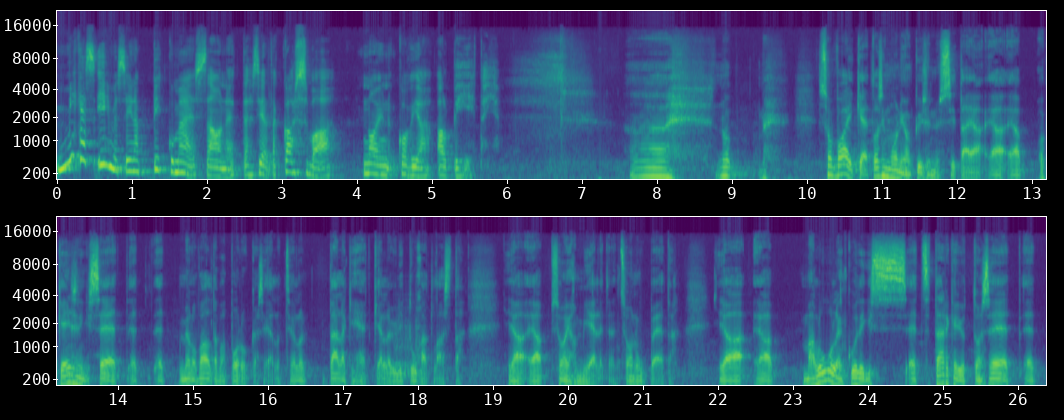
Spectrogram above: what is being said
Mikäs ihme siinä pikkumäessä on, että sieltä kasvaa noin kovia alppihiihtäjiä? Äh, no, se on vaikea. Tosi moni on kysynyt sitä. Ja, ja, ja okei, ensinnäkin se, että, että, että meillä on valtava porukka siellä. Siellä on tälläkin hetkellä yli tuhat lasta. Ja, ja se on ihan mieletön, se on upeata. Ja, ja mä luulen kuitenkin, että se tärkeä juttu on se, että, että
